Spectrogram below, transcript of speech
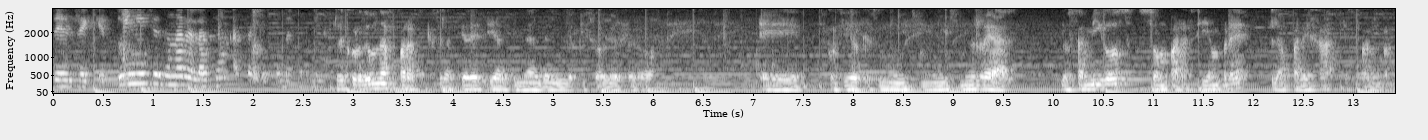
desde que tú inicias una relación hasta que tú la terminas. Recordé una frase que se las quería decir al final del episodio, pero eh, considero que es muy, muy, muy real. Los amigos son para siempre, la pareja es para un rato.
